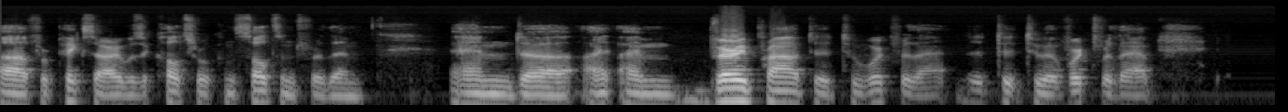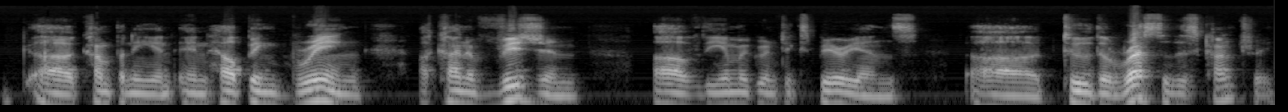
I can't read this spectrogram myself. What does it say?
uh, for Pixar. I was a cultural consultant for them, and uh, I, I'm very proud to, to work for that, to, to have worked for that uh, company in, in helping bring a kind of vision of the immigrant experience uh, to the rest of this country.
